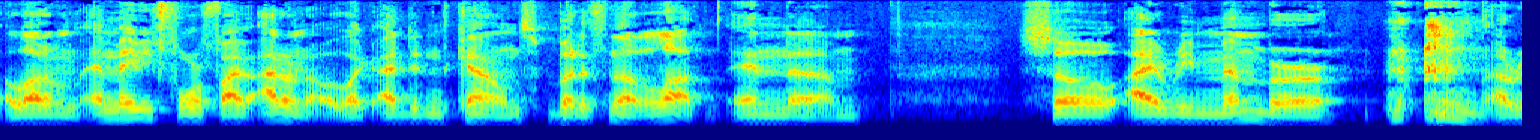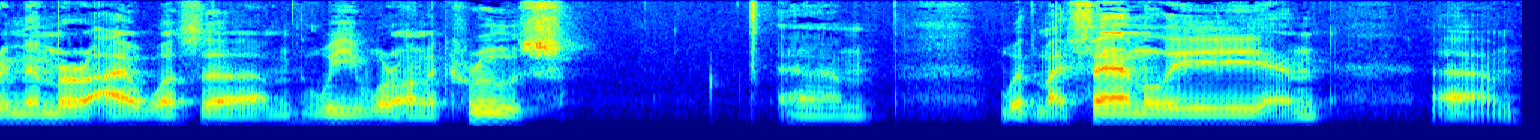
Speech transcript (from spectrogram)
a lot of them, and maybe four or five. I don't know. Like I didn't count, but it's not a lot. And um, so I remember, I remember I was, um, we were on a cruise um, with my family and um,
